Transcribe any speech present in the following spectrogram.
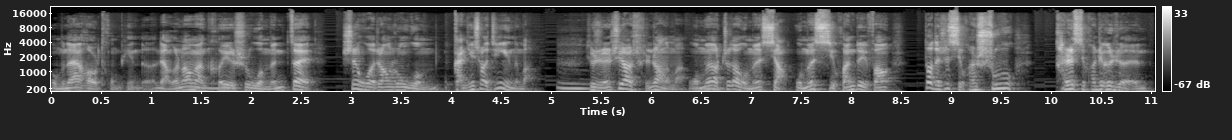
我们的爱好是同频的。两个人浪漫可以是我们在生活当中，我们感情是要经营的嘛，嗯，就人是要成长的嘛。我们要知道，我们想我们喜欢对方，到底是喜欢书还是喜欢这个人？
